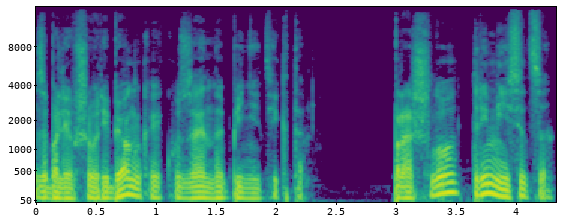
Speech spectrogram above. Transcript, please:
заболевшего ребенка и кузена Бенедикта. Прошло три месяца.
